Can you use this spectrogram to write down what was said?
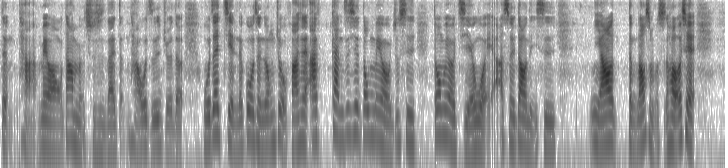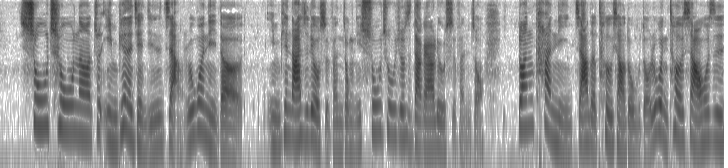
等他。没有啊，我当然没有痴痴在等他。我只是觉得我在剪的过程中就有发现啊，干这些都没有，就是都没有结尾啊。所以到底是你要等到什么时候？而且输出呢，就影片的剪辑是这样：如果你的影片大概是六十分钟，你输出就是大概要六十分钟。端看你加的特效多不多。如果你特效或是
